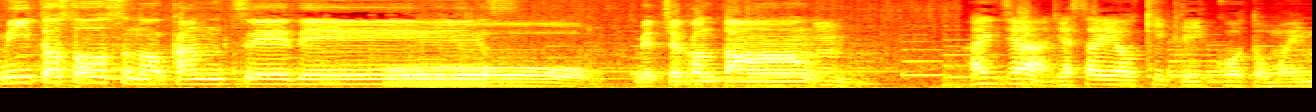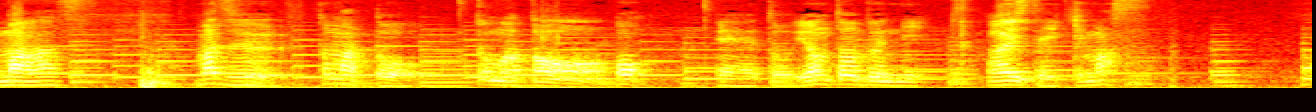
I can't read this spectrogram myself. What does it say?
ミートソースの完成ですめっちゃ簡単、はい、じゃあ野菜を切っていこうと思います。まず、トマトトマトを、えー、と4等分にはいしていきます。は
